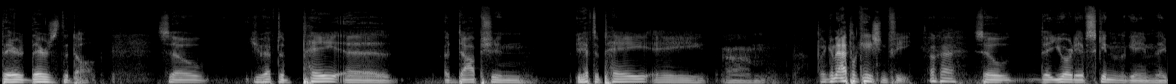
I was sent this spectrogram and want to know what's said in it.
there, there's the dog. So you have to pay a adoption. You have to pay a um, like an application fee, Okay. so that you already have skin in the game. They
